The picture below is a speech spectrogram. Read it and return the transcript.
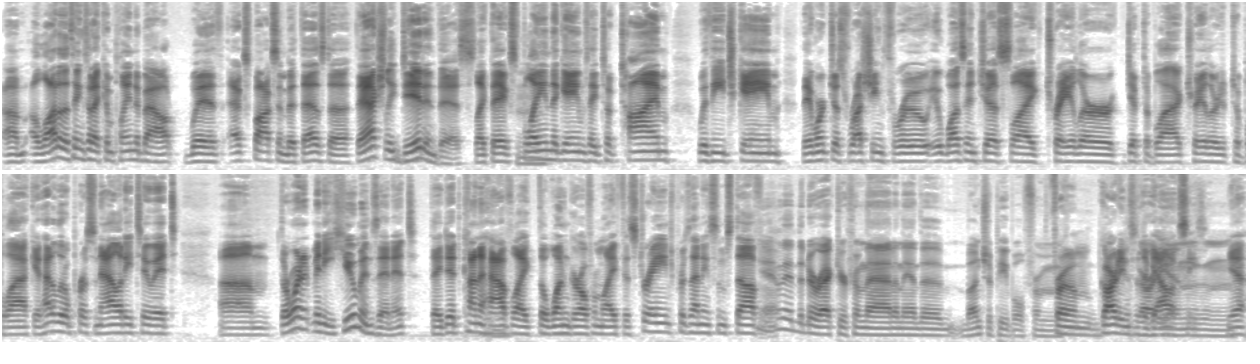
Um, a lot of the things that I complained about with Xbox and Bethesda, they actually did in this. Like they explained the games, they took time with each game. They weren't just rushing through. It wasn't just like trailer dip to black, trailer dip to black. It had a little personality to it. Um, there weren't many humans in it. They did kind of have like the one girl from Life is Strange presenting some stuff Yeah, they had the director from that, and they had the bunch of people from from Guardians of the Guardians Galaxy. and- Yeah,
